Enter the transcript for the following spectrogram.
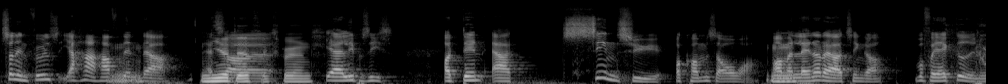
sådan en følelse, jeg har haft Mm. den der, Near altså, death øh, experience. ja lige præcis. Og den er sindssyg at komme sig over. Mm. Og man lander der og tænker, hvorfor er jeg ikke død endnu?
